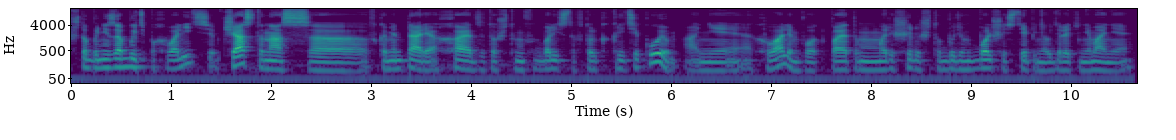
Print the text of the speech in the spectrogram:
чтобы не забыть похвалить. Часто нас э, в комментариях хаят за то, что мы футболистов только критикуем, а не хвалим, вот, поэтому мы решили, что будем в большей степени уделять внимание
